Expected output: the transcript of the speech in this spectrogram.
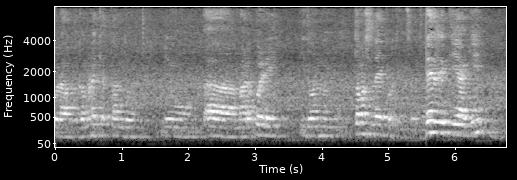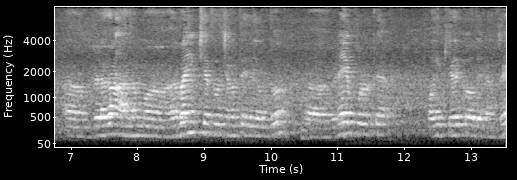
ಕೂಡ ಗಮನಕ್ಕೆ ತಂದು ನೀವು ಮಾಡಿಕೊಳ್ಳಿ. ಇದೊಂದು ಉತ್ತಮ ಸಲಹೆ ಕೊಡ್ತೀನಿ ಸರ್. ಅದೇ ರೀತಿಯಾಗಿ ಬೆಳಗಾ, ನಮ್ಮ ಅರ್ಬೈನ್ ಕ್ಷೇತ್ರದ ಜನತೆಯಲ್ಲಿ ಒಂದು ವಿನಯಪೂರ್ವಕವಾಗಿ ಕೇಳಿಕೊಳ್ಳೋದೇನೆಂದರೆ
